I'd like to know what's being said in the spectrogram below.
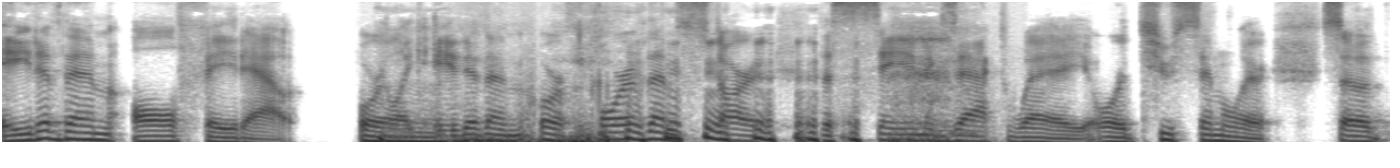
eight of them all fade out or like Hmm. eight of them or four of them start the same exact way or too similar. So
